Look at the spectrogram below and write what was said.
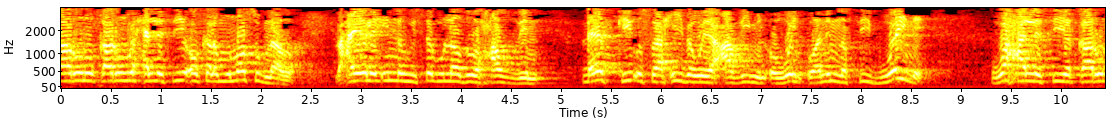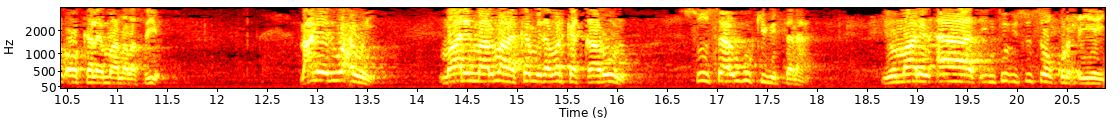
qaaruunu qaaruun waxa la siiyey oo kale mu noo sugnaado. Maxaa yeelay innahu isagu laduu xadin dheefkii u saaxiiba weya cadiimin oo weyn waa nin nasiib weyne waxaa la siiyey qaaruun oo kale maana la siiyo. Macnaheedu waxa weeye maalin maalmaha ka mid a marka qaaruun suusaa ugu kibirsanaa. Iyo maalin aada intuu isu soo qurxiyey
